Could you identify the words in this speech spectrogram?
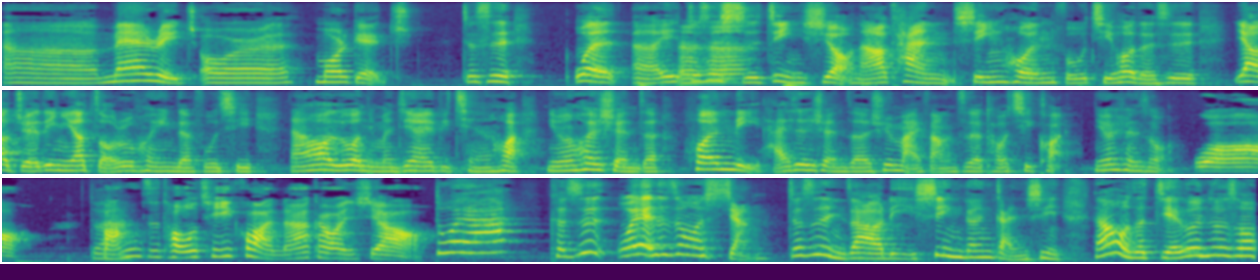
呃，Marriage or Mortgage，就是问呃，就是实境秀，uh -huh. 然后看新婚夫妻或者是要决定要走入婚姻的夫妻，然后如果你们今天有一笔钱的话，你们会选择婚礼还是选择去买房子的头期款？你会选什么？我，房子头期款啊，开玩笑。对啊。可是我也是这么想，就是你知道理性跟感性，然后我的结论就是说，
